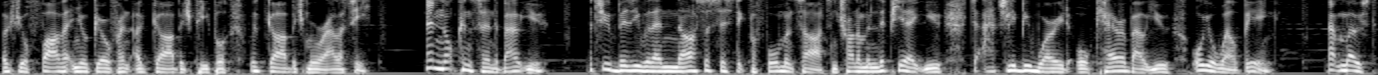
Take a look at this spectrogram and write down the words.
Both your father and your girlfriend are garbage people with garbage morality. They're not concerned about you. They're too busy with their narcissistic performance art and trying to manipulate you to actually be worried or care about you or your well being. At most,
